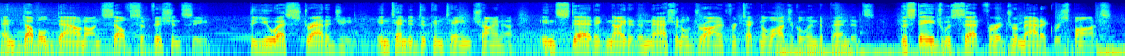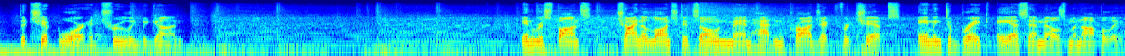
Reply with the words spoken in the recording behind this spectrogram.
and doubled down on self-sufficiency. The US strategy, intended to contain China, instead ignited a national drive for technological independence. The stage was set for a dramatic response. The chip war had truly begun. In response, China launched its own Manhattan Project for chips, aiming to break ASML's monopoly.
